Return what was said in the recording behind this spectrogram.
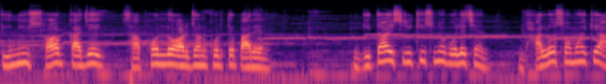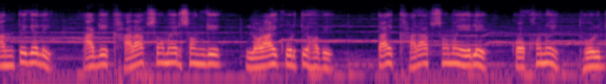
তিনি সব কাজেই সাফল্য অর্জন করতে পারেন। গীতায় শ্রীকৃষ্ণ বলেছেন, ভালো সময়কে আনতে গেলে আগে খারাপ সময়ের সঙ্গে লড়াই করতে হবে। তাই খারাপ সময় এলে কখনোই ধৈর্য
